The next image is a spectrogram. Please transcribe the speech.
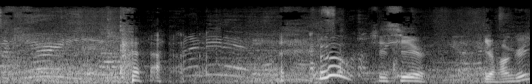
Security. but I made it. Woo, she's here. You're hungry?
